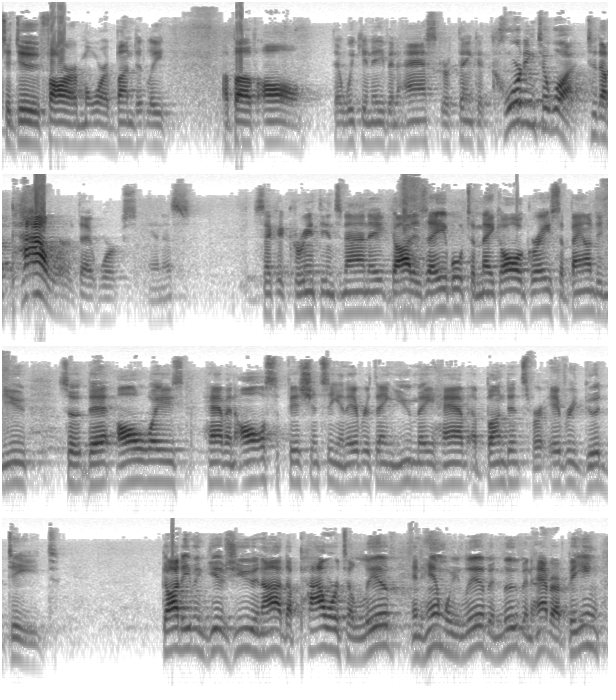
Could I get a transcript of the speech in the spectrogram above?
to do far more abundantly above all that we can even ask or think according to what? To the power that works in us. 2 Corinthians 9 8, God is able to make all grace abound in you, so that always having all sufficiency in everything, you may have abundance for every good deed. God even gives you and I the power to live. In Him we live and move and have our being,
